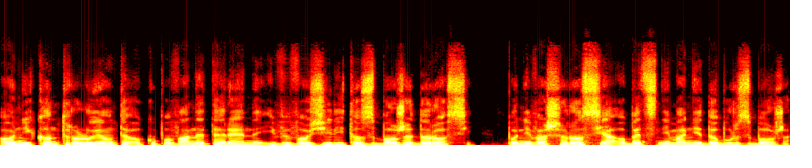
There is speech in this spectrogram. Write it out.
Oni kontrolują te okupowane tereny i wywozili to zboże do Rosji, ponieważ Rosja obecnie ma niedobór zboża.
